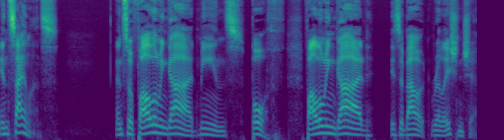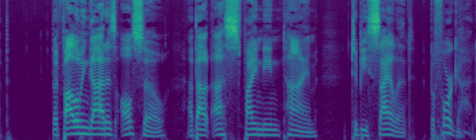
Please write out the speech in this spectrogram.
in silence. And so following God means both. Following God is about relationship. But following God is also about us finding time to be silent before God.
